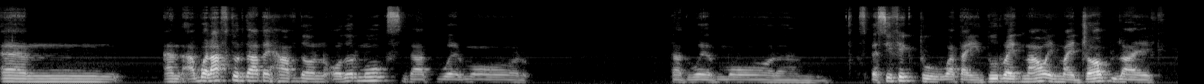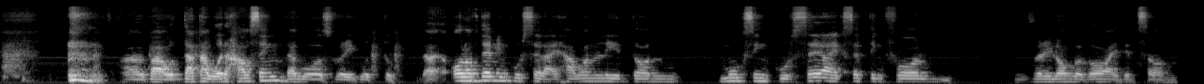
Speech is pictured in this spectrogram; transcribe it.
And and uh, well, after that, I have done other MOOCs that were more that were more um, specific to what I do right now in my job, like about data warehousing. That was very good too. Uh, all of them in Coursera. I have only done MOOCs in Coursera, excepting for very long ago. I did some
